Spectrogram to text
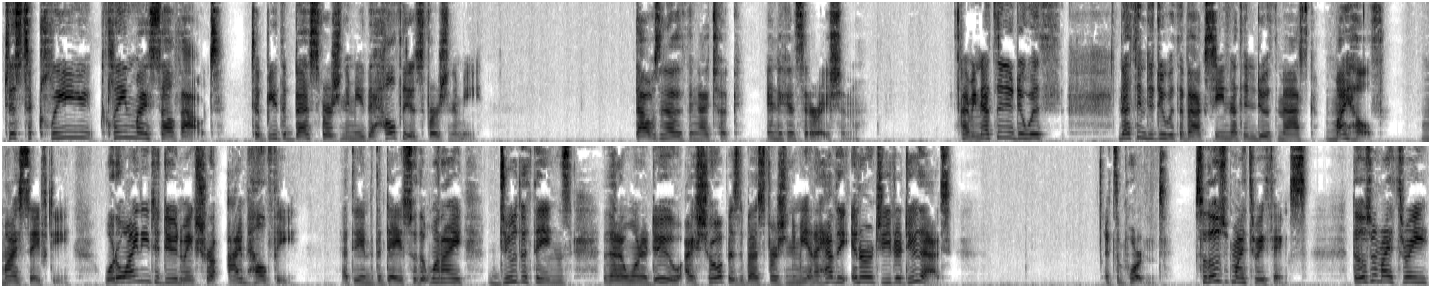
Just to clean, clean myself out, to be the best version of me, the healthiest version of me. That was another thing I took into consideration. Having nothing to do with, nothing to do with the vaccine, nothing to do with mask, my health my safety? What do I need to do to make sure I'm healthy at the end of the day so that when I do the things that I want to do, I show up as the best version of me and I have the energy to do that? It's important. So those are my three things. Those are my three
